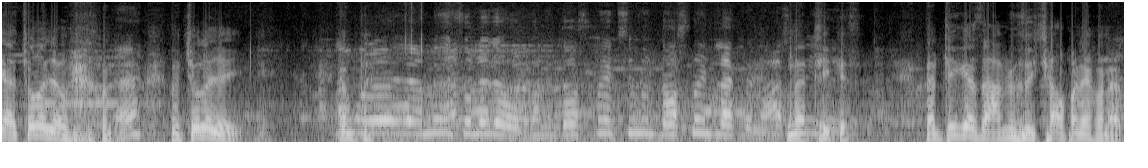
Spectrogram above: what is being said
আহ, চলে যাব এখন। হ্যাঁ? চলে যাই। আমি চলে যাব মানে দশ মিনিট লাগবে না। না ঠিক আছে। না ঠিক আছে আমি ওদিক যাব না এখন আর।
